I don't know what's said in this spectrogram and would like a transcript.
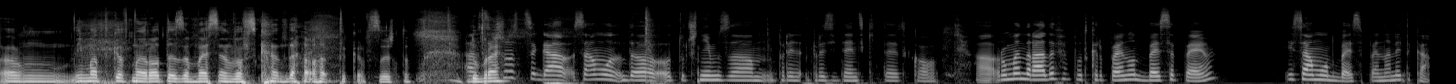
ам, има такъв народ е замесен в скандала тук също. А Добре. всъщност сега, само да уточним за пре- президентските такова. А, Румен Радев е подкрепен от БСП и само от БСП, нали така?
